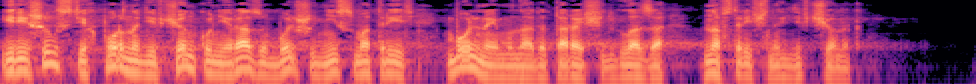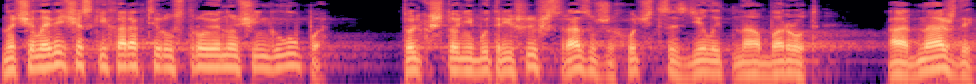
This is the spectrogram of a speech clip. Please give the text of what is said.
и решил с тех пор на девчонку ни разу больше не смотреть, больно ему надо таращить глаза на встречных девчонок. Но человеческий характер устроен очень глупо. Только что-нибудь решишь, сразу же хочется сделать наоборот. А однажды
